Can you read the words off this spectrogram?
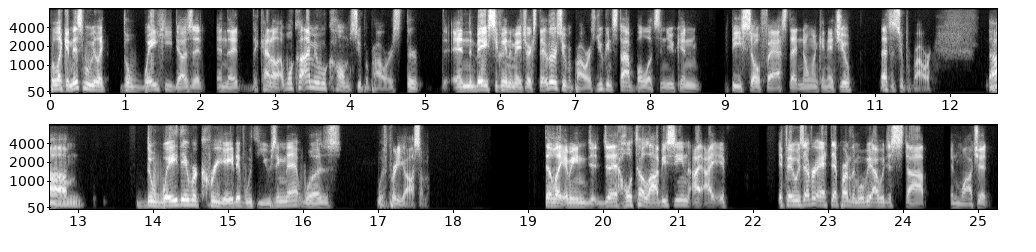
But like in this movie, like the way he does it, and the the kind of like, well, I mean, we'll call them superpowers. They're and basically in the Matrix, they're, they're superpowers. You can stop bullets and you can be so fast that no one can hit you. That's a superpower. Um, the way they were creative with using that was was pretty awesome. That like, I mean, the- hotel lobby scene. I, I if if it was ever at that part of the movie, I would just stop and watch it.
